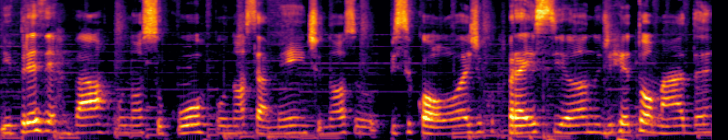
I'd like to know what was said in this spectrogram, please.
e preservar o nosso corpo, nossa mente, nosso psicológico para esse ano de retomada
